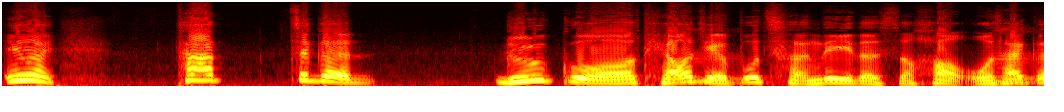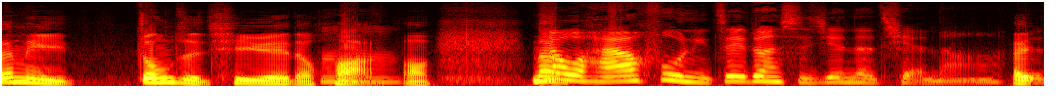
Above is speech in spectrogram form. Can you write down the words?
因为他这个如果调解不成立的时候，嗯、我才跟你。终止契约的话，嗯、哦，那，那我还要付你这段时间的钱呢、啊？哎、欸，对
